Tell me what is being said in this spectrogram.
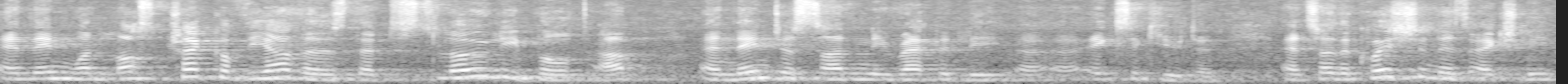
and then one lost track of the others that slowly built up and then just suddenly rapidly uh, uh executed. And so the question is actually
